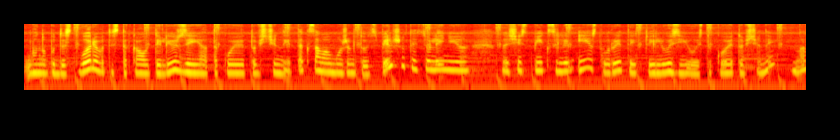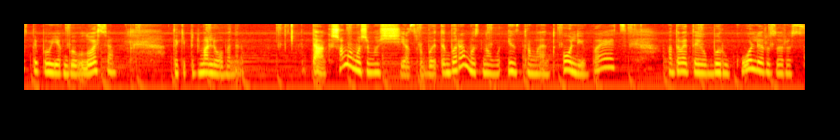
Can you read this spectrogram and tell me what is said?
воно буде створюватись така от ілюзія такої товщини. Так само можемо тут збільшити цю лінію на 6 пікселів і створити ілюзію ось такої товщини. У нас, типу, якби волосся таке підмальоване. Так, що ми можемо ще зробити? Беремо знову інструмент олівець. А давайте я оберу колір зараз.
